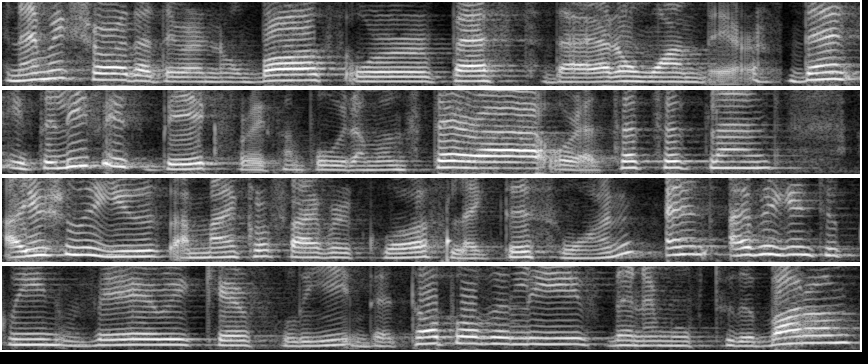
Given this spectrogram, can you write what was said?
And I make sure that there are no bugs or pests that I don't want there. Then, if the leaf is big, for example with a monstera or a ZZ plant, I usually use a microfiber cloth like this one and I begin to clean very carefully the top of the leaf, then I move to the bottom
